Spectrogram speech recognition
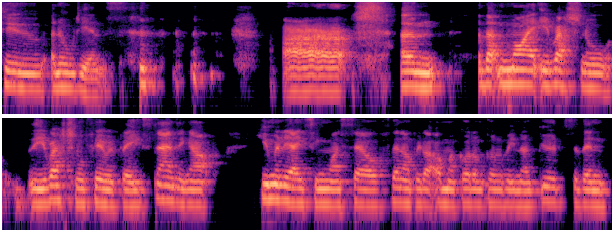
to an audience. uh, um, that my irrational, the irrational fear would be standing up, humiliating myself. Then I'll be like, oh my God, I'm going to be no good. So then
